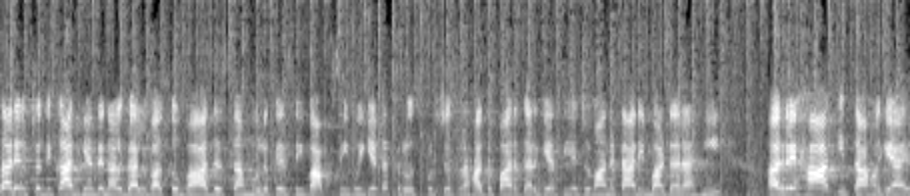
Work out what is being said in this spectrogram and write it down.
ਸਾਰੇ ਉੱਚ ਅਧਿਕਾਰੀਆਂ ਦੇ ਨਾਲ ਗੱਲਬਾਤ ਤੋਂ ਬਾਅਦ ਇਸ ਦਾ ਮੁਲਕ ਇਸ ਦੀ ਵਾਪਸੀ ਹੋਈ ਹੈ ਤਾਂ ਫਿਰੋਜ਼ਪੁਰ ਚ ਸਰਹੱਦ ਪਾਰ ਕਰ ਗਿਆ ਸੀ। ਇਹ ਜਵਾਨ ਅਟਾਰੀ ਬਾਰਡਰ ਰਾਹੀਂ ਰਿਹਾ ਕੀਤਾ ਹੋਇਆ ਹੈ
